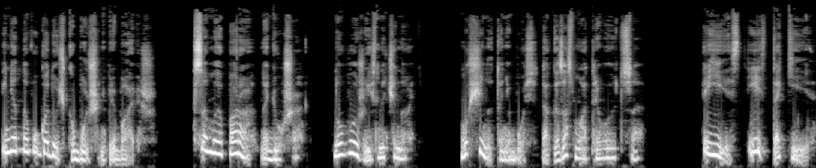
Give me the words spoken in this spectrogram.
и ни одного годочка больше не прибавишь. Самая пора, Надюша, новую жизнь начинать. Мужчины-то, небось, так и засматриваются». «Есть, есть такие»,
